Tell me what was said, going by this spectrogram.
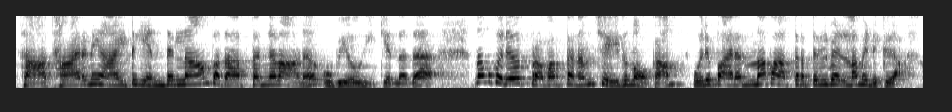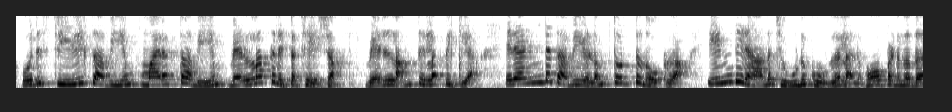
സാധാരണയായിട്ട് എന്തെല്ലാം പദാർത്ഥങ്ങളാണ് ഉപയോഗിക്കുന്നത്? നമുക്കൊരു പ്രവർത്തനം ചെയ്തു നോക്കാം. ഒരു പരന്ന പാത്രത്തിൽ വെള്ളം എടുക്കുക. ഒരു സ്റ്റീൽ തവിയും മരത്തവിയും വെള്ളത്തിലിട്ട ശേഷം വെള്ളം തിളപ്പിക്കുക. രണ്ട് തവികളും തൊട്ടു നോക്കുക എന്തിനാണ് ചൂട് കൂടുതൽ അനുഭവപ്പെടുന്നത്?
